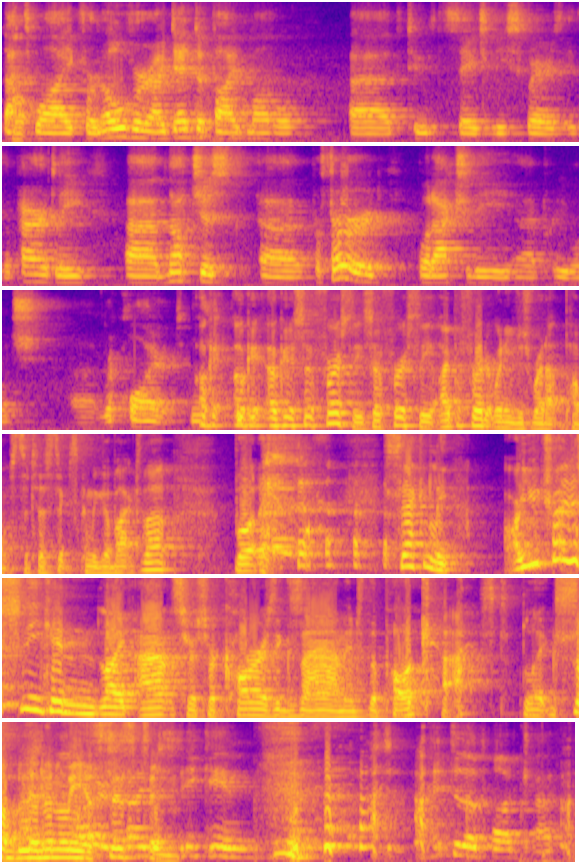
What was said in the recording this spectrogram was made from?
That's why for an over-identified model, uh, the two-stage least squares is apparently uh, not just uh, preferred, but actually uh, pretty much uh, required. Okay, okay, okay. So firstly, so firstly, I preferred it when you just read out pump statistics. Can we go back to that? But secondly, are you trying to sneak in like answers for Connor's exam into the podcast, like subliminally assist him? sneak in into the podcast.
